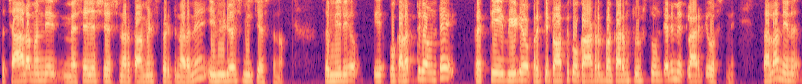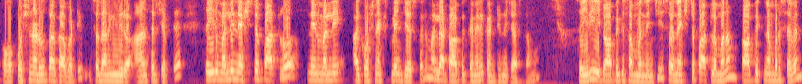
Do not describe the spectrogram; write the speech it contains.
సో చాలా మంది మెసేజెస్ చేస్తున్నారు కామెంట్స్ పెడుతున్నారని ఈ వీడియోస్ మీకు చేస్తున్నాం. సో మీరు ఒక అలర్ట్గా ఉంటే ప్రతి వీడియో ప్రతి టాపిక్ ఒక ఆర్డర్ ప్రకారం చూస్తూ ఉంటేనే మీకు క్లారిటీ వస్తుంది. సో అలా నేను ఒక క్వశ్చన్ అడుగుతా కాబట్టి సో దానికి మీరు ఆన్సర్ చెప్తే సో ఇది మళ్ళీ నెక్స్ట్ పార్ట్లో నేను మళ్ళీ ఆ క్వశ్చన్ ఎక్స్ప్లెయిన్ చేసుకొని మళ్ళీ ఆ టాపిక్ అనేది కంటిన్యూ చేస్తాము. సో ఇది ఈ టాపిక్ సంబంధించి సో నెక్స్ట్ పార్ట్లో మనం topic number seven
